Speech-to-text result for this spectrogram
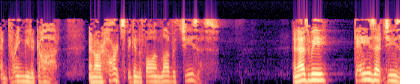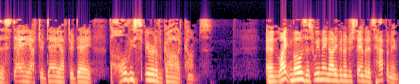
and bring me to God. And our hearts begin to fall in love with Jesus. And as we gaze at Jesus day after day after day, the Holy Spirit of God comes. And like Moses, we may not even understand that it's happening,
